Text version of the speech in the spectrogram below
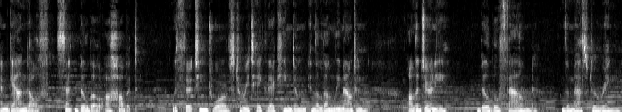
And Gandalf sent Bilbo, a hobbit, with thirteen dwarves to retake their kingdom in the Lonely Mountain. On the journey, Bilbo found the Master Ring.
